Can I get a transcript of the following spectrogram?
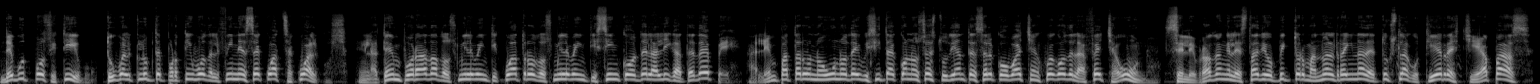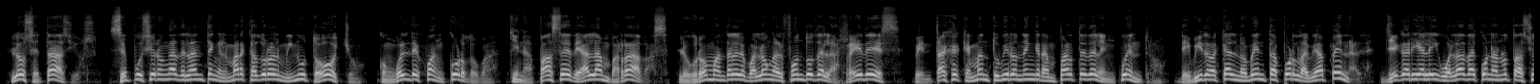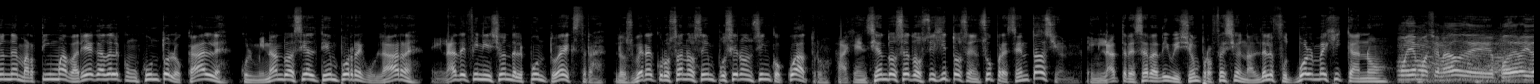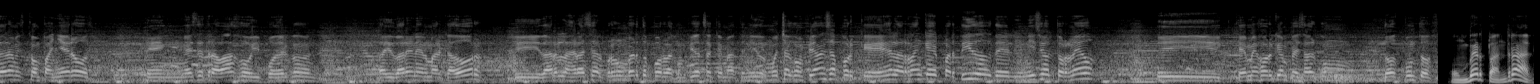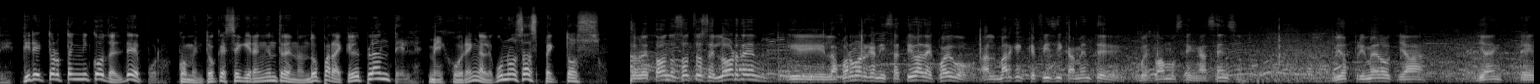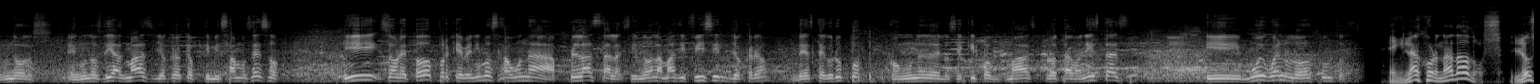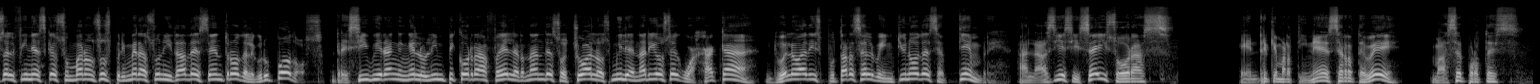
Debut positivo tuvo el Club Deportivo Delfines de Coatzacoalcos en la temporada 2024-2025 de la Liga TDP, al empatar 1-1 de visita con los estudiantes del Covacha en juego de la fecha 1, celebrado en el estadio Víctor Manuel Reina de Tuxtla Gutiérrez, Chiapas. Los cetáceos se pusieron adelante en el marcador al minuto 8, con gol de Juan Córdoba, quien a pase de Alan Barradas logró mandar el balón al fondo de las redes, ventaja que mantuvieron en gran parte del encuentro, debido a que al 90 por la vía penal llegaría la igualdad con anotación de Martín Madariaga del conjunto local, culminando así el tiempo regular. En la definición del punto extra, los veracruzanos se impusieron 5-4, agenciándose dos dígitos en su presentación en la tercera división profesional del fútbol mexicano. Muy emocionado de poder ayudar a mis compañeros en este trabajo y poder ayudar en el marcador y darle las gracias al profe Humberto por la confianza que me ha tenido. Mucha confianza porque es el arranque del partido, del inicio del torneo y qué mejor que empezar con dos puntos. Humberto Andrade, director técnico del Depor, comentó que seguirán entrenando para que el plantel mejore en algunos aspectos. Sobre todo nosotros el orden y la forma organizativa de juego, al margen que físicamente pues vamos en ascenso. Dios primero ya, ya en, unos, en unos días más yo creo que optimizamos eso y sobre todo porque venimos a una plaza, si no la más difícil, yo creo, de este grupo, con uno de los equipos más protagonistas y muy buenos los dos puntos. En la jornada 2, los delfines que sumaron sus primeras unidades dentro del grupo 2 recibirán en el Olímpico Rafael Hernández Ochoa los milenarios de Oaxaca. Duelo a disputarse el 21 de septiembre a las 16 horas. Enrique Martínez, RTV, más deportes.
